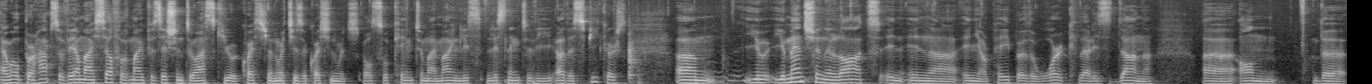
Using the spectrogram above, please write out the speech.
I will perhaps avail myself of my position to ask you a question, which is a question which also came to my mind lis- listening to the other speakers. Um, you, you mention a lot in, in, uh, in your paper the work that is done uh, on the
